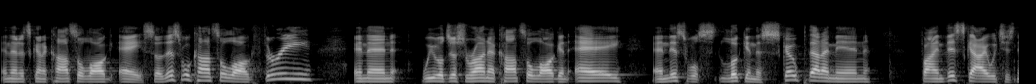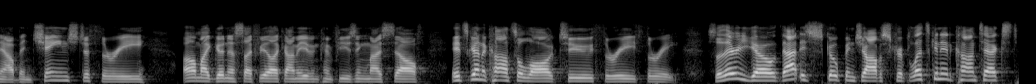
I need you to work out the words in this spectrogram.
and then it's going to console log A. So this will console log 3, and then we will just run a console log in A, and this will look in the scope that I'm in, find this guy, which has now been changed to 3, Oh my goodness, I feel like I'm even confusing myself. It's going to console log 233. So there you go. That is scope in JavaScript. Let's get into context.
